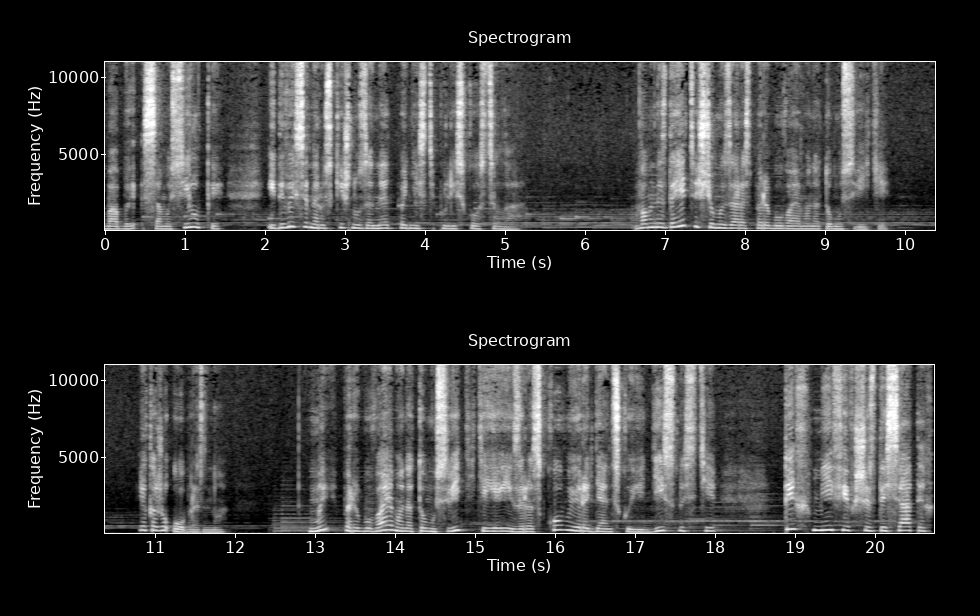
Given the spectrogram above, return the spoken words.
баби самосілки і дивився на розкішну занедбаність поліського села. Вам не здається, що ми зараз перебуваємо на тому світі? Я кажу образно. Ми перебуваємо на тому світі тієї зразкової радянської дійсності, тих міфів 60-х,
